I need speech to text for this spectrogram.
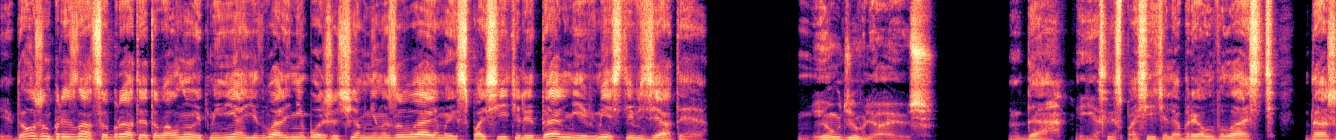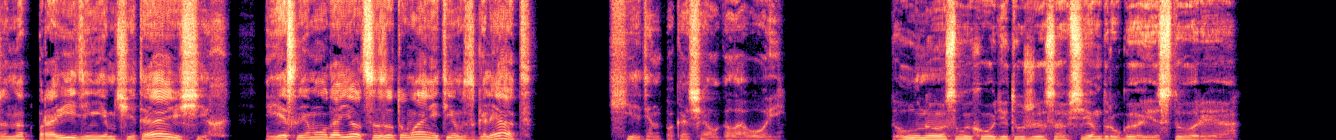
И должен признаться, брат, это волнует меня едва ли не больше, чем неназываемые спасители дальние вместе взятые». «Не удивляюсь». «Да, если спаситель обрел власть даже над провидением читающих, если ему удается затуманить им взгляд...» Хедин покачал головой. «То у нас выходит уже совсем другая история».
